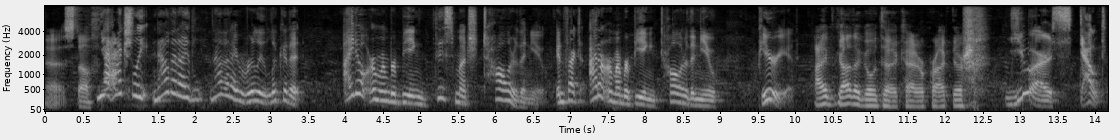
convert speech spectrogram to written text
uh, stuff. Yeah, actually, now that I now that I really look at it, I don't remember being this much taller than you. In fact, I don't remember being taller than you. Period. I've got to go to a chiropractor. You are stout,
